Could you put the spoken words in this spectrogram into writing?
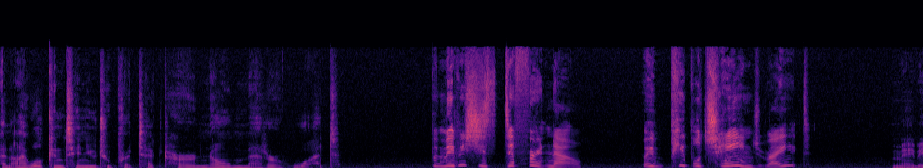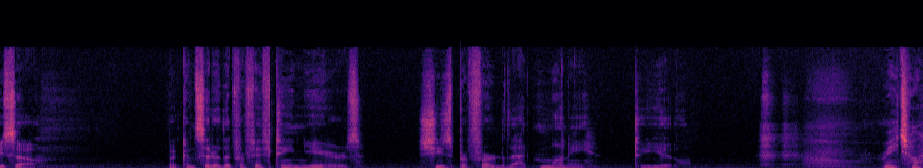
And I will continue to protect her no matter what. But maybe she's different now. I mean, people change, right? Maybe so. But consider that for 15 years, she's preferred that money to you. Rachel.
